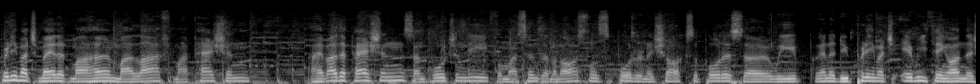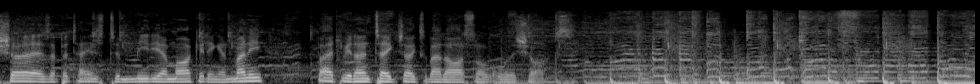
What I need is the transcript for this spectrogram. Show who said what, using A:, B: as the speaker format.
A: pretty much made it my home, my life, my passion. I have other passions. Unfortunately, for my sins, I'm an Arsenal supporter and a Shark supporter. So we're going to do pretty much everything on the show as it pertains to media, marketing, and money. But we don't take jokes about Arsenal or the Sharks.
